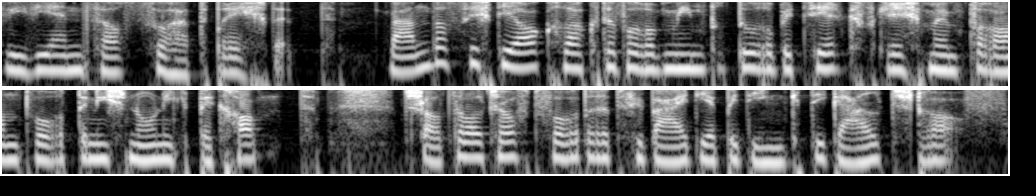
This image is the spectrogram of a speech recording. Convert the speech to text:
Die Vivienne Sasso hat berichtet. Wann dass sich die Anklagten vor dem Winterthurer Bezirksgericht verantworten ist noch nicht bekannt. Die Staatsanwaltschaft fordert für beide eine bedingte Geldstrafe.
